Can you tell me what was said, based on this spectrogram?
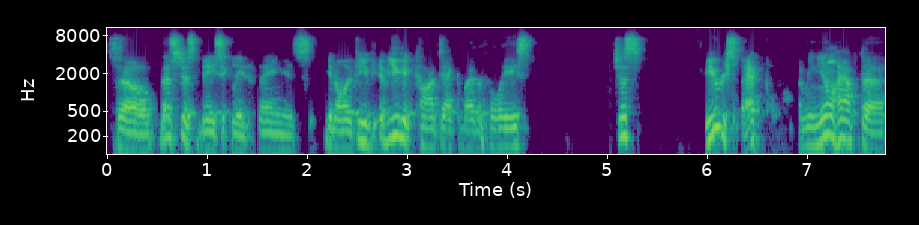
So that's just basically the thing. Is you know, if you if you get contacted by the police, just be respectful. I mean, you don't have to.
